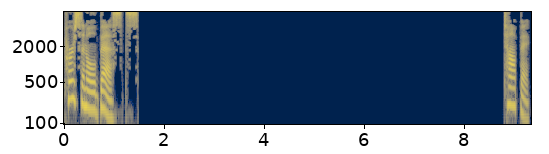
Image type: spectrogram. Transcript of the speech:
Personal bests Topic:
